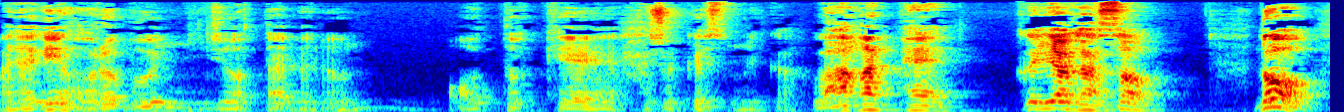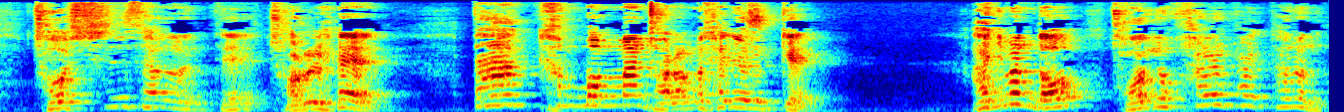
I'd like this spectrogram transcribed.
만약에 여러분이었다면 어떻게 하셨겠습니까? 왕 앞에 끌려가서 너 저 신상한테 절을 해. 딱 한 번만 절하면 살려줄게. 아니면 너 저기 활활 타는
